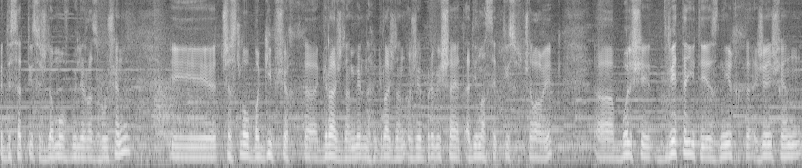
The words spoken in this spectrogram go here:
50 тысяч домов были разрушены. И число погибших э, граждан, мирных граждан уже превышает 11 тысяч человек. Э, Больше две трети из них э, женщин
